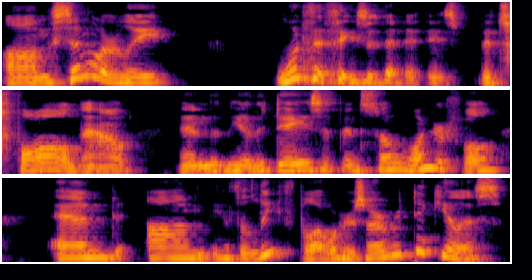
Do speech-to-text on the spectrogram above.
Um, similarly, one of the things that is it's fall now, and you know the days have been so wonderful and um, you know, the leaf blowers are ridiculous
